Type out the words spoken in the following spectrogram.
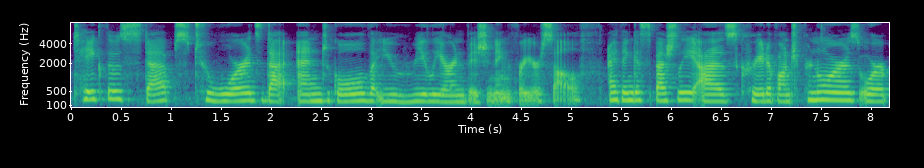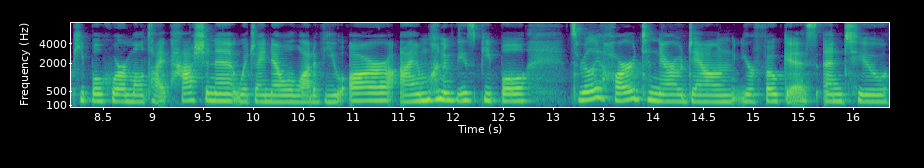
take those steps towards that end goal that you really are envisioning for yourself. I think, especially as creative entrepreneurs or people who are multi passionate, which I know a lot of you are, I am one of these people, it's really hard to narrow down your focus and to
